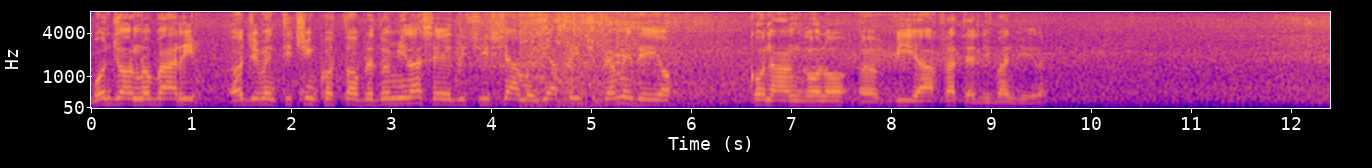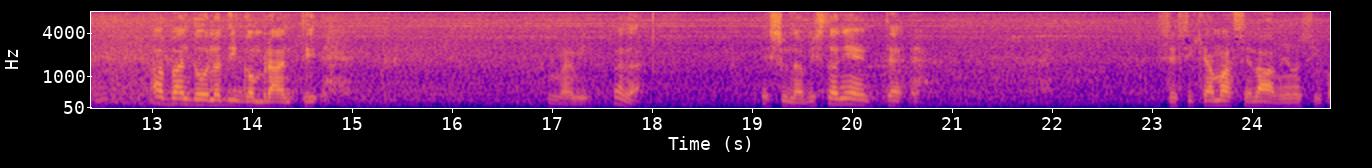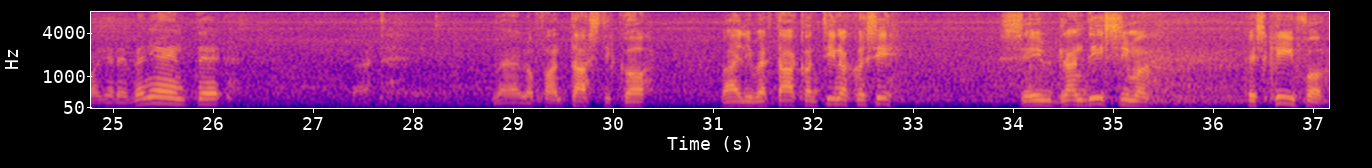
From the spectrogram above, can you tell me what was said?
Buongiorno Bari, oggi 25 ottobre 2016 siamo in via Principe Amedeo con angolo eh, via Fratelli Bandiera. Abbandono di ingombranti. Mamma mia, guarda, nessuno ha visto niente. Se si chiamasse l'AMI non si pagherebbe niente. Guardate bello fantastico. Vai libertà continua così. Sei grandissima che schifo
